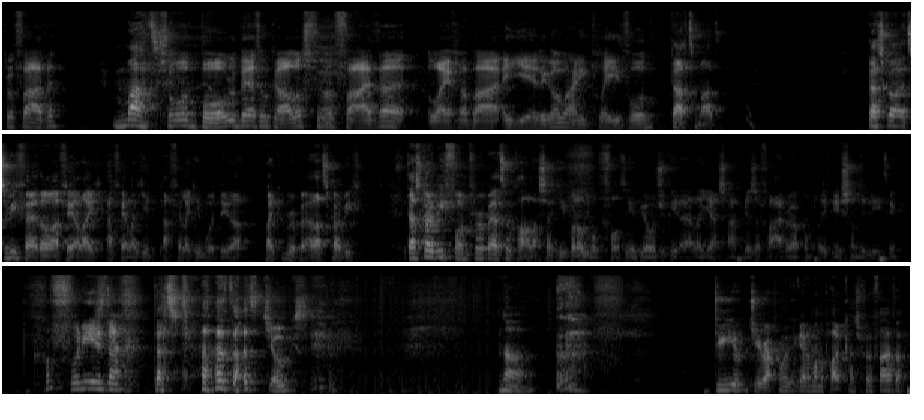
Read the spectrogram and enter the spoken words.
for a fiver. Mad. Someone bought Roberto Carlos for a fiver like about a year ago and he played for them. That's mad. That's got to be fair though. I feel like I feel like you I feel like you would do that. Like that's got to be that's got to be fun for Roberto Carlos. Like you've got to love footy if you always be there. Like yes, I think as a fiver, I'll completely Sunday league team. How funny is that? That's that's jokes. No. do you do you reckon we could get him on the podcast for a Fiverr?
